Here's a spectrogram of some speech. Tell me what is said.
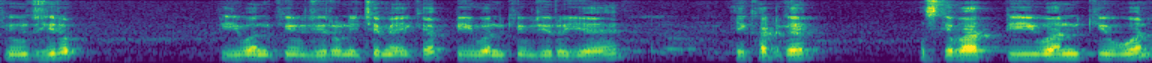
Q zero P one Q zero नीचे में एक है पी वन क्यू ज़ीरो ये है ये कट गए उसके बाद पी वन क्यू वन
